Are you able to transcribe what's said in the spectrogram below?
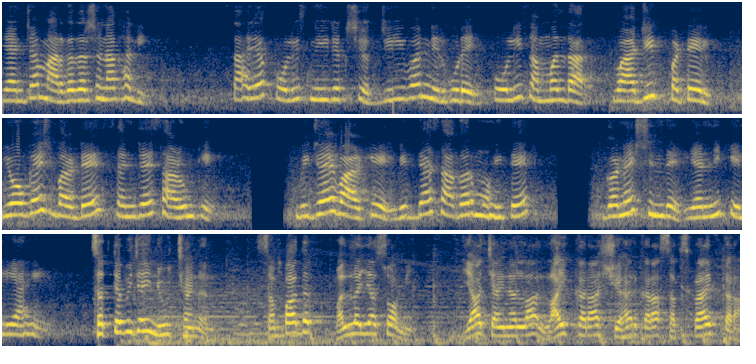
यांच्या मार्गदर्शनाखाली सहाय्यक पोलीस निरीक्षक जीवन निरगुडे पोलीस अंमलदार वाजिद पटेल योगेश बर्डे संजय साळुंके विजय वाळके विद्यासागर मोहिते गणेश शिंदे यांनी केली आहे. Satyavijay news channel. संपादक मल्लय्या स्वामी. या चॅनलला लाईक करा शेअर करा सबस्क्राईब करा.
